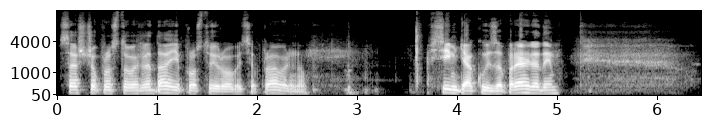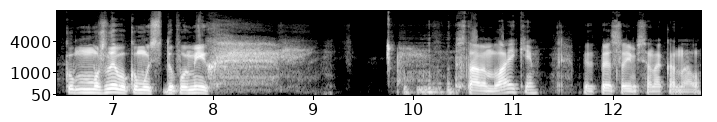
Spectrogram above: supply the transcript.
все, що просто виглядає, просто і робиться, правильно? Всім дякую за перегляди. Кому, можливо, комусь допоміг. Ставимо лайки, підписуємося на канал.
